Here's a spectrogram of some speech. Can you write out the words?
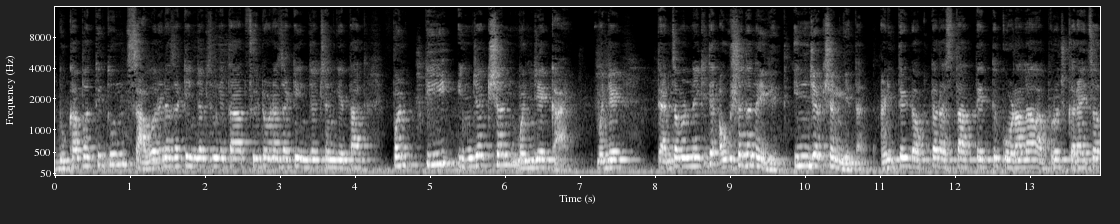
दुखापतीतून सावरण्यासाठी इंजेक्शन घेतात फिट होण्यासाठी इंजेक्शन घेतात. पण ती इंजेक्शन म्हणजे काय? म्हणजे त्यांचं म्हणणं आहे की ते औषधं नाही घेत इंजेक्शन घेतात. आणि ते डॉक्टर असतात ते कोणाला अप्रोच करायचं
